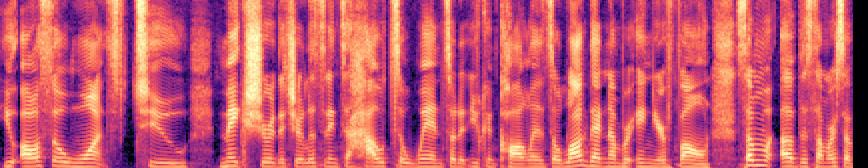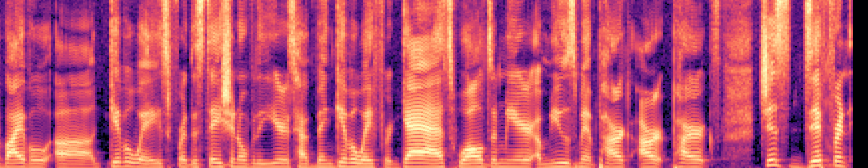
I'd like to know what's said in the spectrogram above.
you also want to make sure that you're listening to How to Win so that you can call in. So log that number in your phone. Some of the summer survival uh, giveaways for the station over the years have been giveaway for gas, Waldameer, amusement park, art parks, just different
